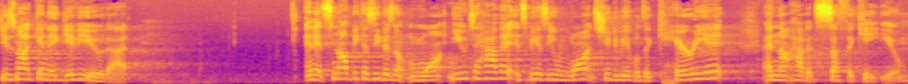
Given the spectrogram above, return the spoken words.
He's not going to give you that. And it's not because He doesn't want you to have it, it's because He wants you to be able to carry it and not have it suffocate you.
